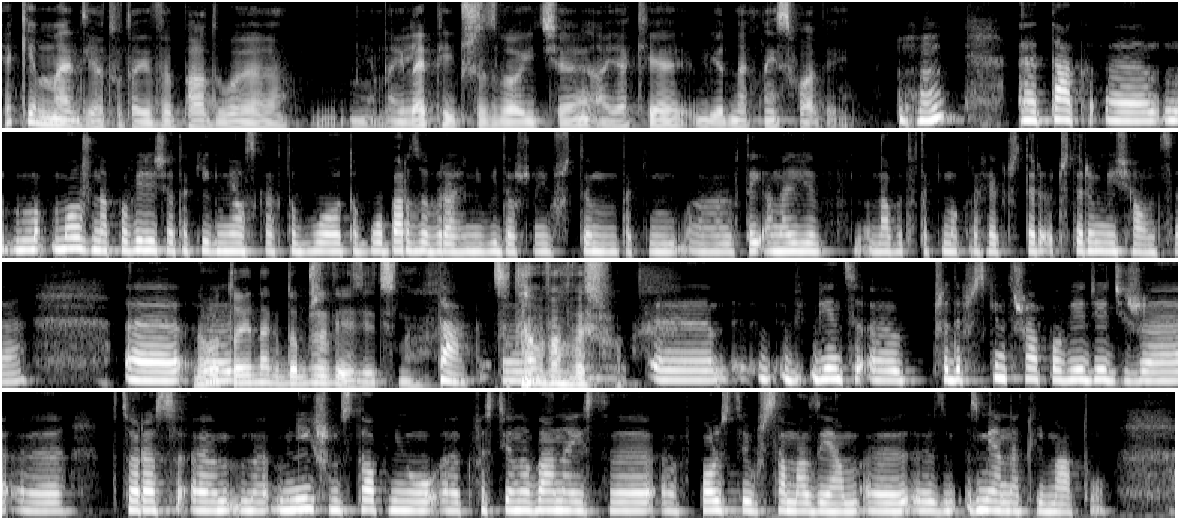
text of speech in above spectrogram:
Jakie media tutaj wypadły nie, najlepiej, przyzwoicie, a jakie jednak najsłabiej? Mhm. E, tak, e, można powiedzieć o takich wnioskach. To było, to było bardzo wyraźnie widoczne już w, tym takim, e, w tej analizie, nawet w takim okresie jak 4, 4 miesiące. No bo to jednak dobrze wiedzieć, no. tak, co tam wam wyszło. Więc przede wszystkim trzeba powiedzieć, że coraz mniejszym stopniu kwestionowana jest w Polsce już sama zmiana klimatu.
